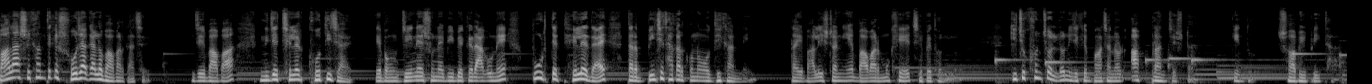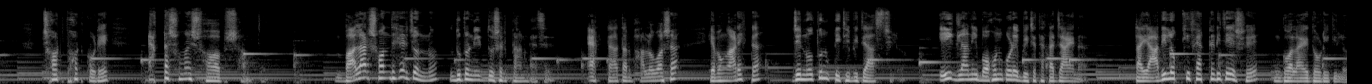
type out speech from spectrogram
বালা সেখান থেকে সোজা গেল বাবার কাছে। যে বাবা নিজের ছেলের ক্ষতি চায় এবং জেনে শুনে বিবেকের আগুনে পুড়তে ঠেলে দেয়, তার বেঁচে থাকার কোনো অধিকার নেই। তাই বালিশটা নিয়ে বাবার মুখে চেপে ধরল। কিছুক্ষণ চলল নিজেকে বাঁচানোর আপ্রাণ চেষ্টা, কিন্তু সবই বৃথা। ছটফট করে একটা সময় সব শান্ত। বালার সন্দেহের জন্য দুটো নির্দোষের প্রাণ গেছে। একটা তার ভালোবাসা এবং আরেকটা যে নতুন পৃথিবীতে আসছিল। এই গ্লানি বহন করে বেঁচে থাকা যায় না। তাই আদিলক্ষ্মী ফ্যাক্টরিতে এসে গলায় দড়ি দিল।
